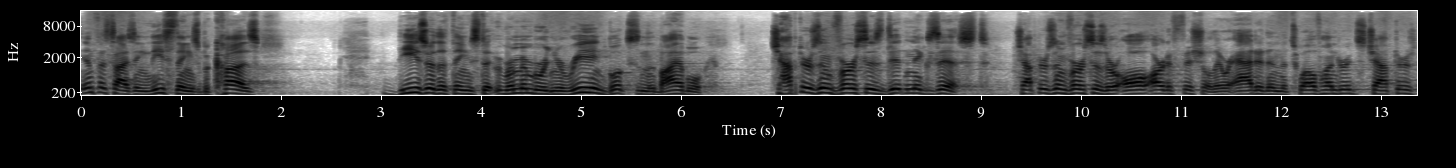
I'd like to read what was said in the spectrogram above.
emphasizing these things because these are the things that, remember, when you're reading books in the Bible, chapters and verses didn't exist. Chapters and verses are all artificial. They were added in the 1200s chapters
